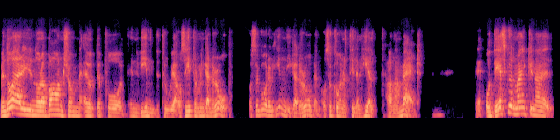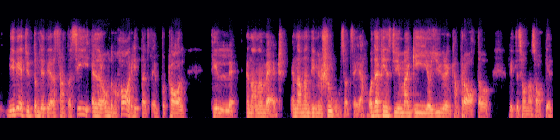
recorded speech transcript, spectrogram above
Men då är det ju några barn som är uppe på en vind, tror jag. Och så hittar de en garderob. Och så går de in i garderoben och så kommer de till en helt annan värld. Eh, och det skulle man kunna, vi vet ju inte om det är deras fantasi eller om de har hittat en portal till en annan värld, en annan dimension så att säga. Och där finns det ju magi och djuren kan prata och lite sådana saker.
